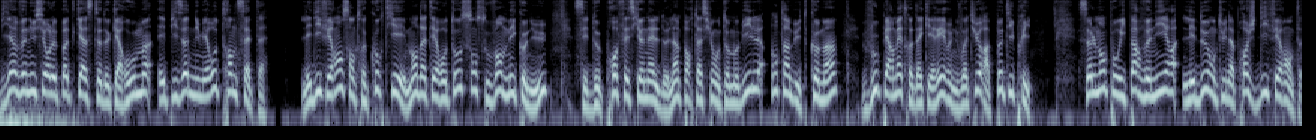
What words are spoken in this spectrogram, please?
Bienvenue sur le podcast de Caroom, épisode numéro 37. Les différences entre courtier et mandataire auto sont souvent méconnues. Ces deux professionnels de l'importation automobile ont un but commun, vous permettre d'acquérir une voiture à petit prix. Seulement pour y parvenir, les deux ont une approche différente.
